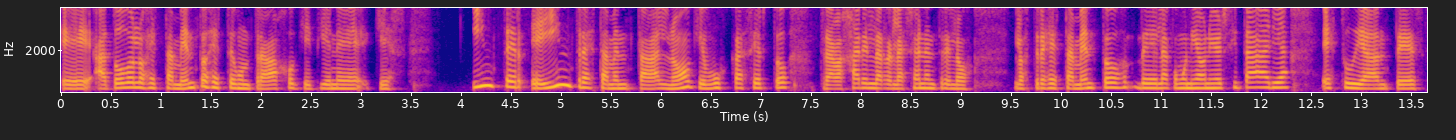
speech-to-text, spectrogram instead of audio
eh, a todos los estamentos. Este es un trabajo que tiene, que es inter e intraestamental, ¿no? Que busca, ¿cierto?, trabajar en la relación entre los los tres estamentos de la comunidad universitaria, estudiantes,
